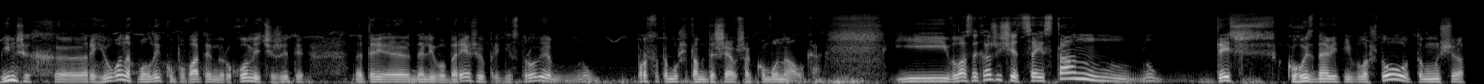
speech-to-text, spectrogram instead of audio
в інших е, регіонах, могли купувати нерухомість чи жити на, на лівобережжі в Придністров'ї. Ну просто тому, що там дешевша комуналка. І, власне кажучи, цей стан ну, десь когось навіть і влаштовував, тому що.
